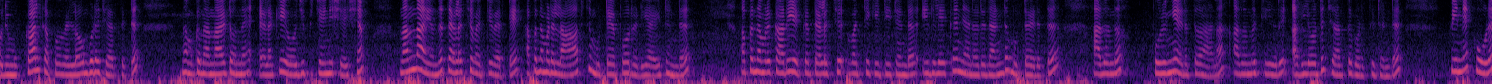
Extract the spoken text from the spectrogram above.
ഒരു മുക്കാൽ കപ്പ് വെള്ളവും കൂടെ ചേർത്തിട്ട് നമുക്ക് നന്നായിട്ടൊന്ന് ഇളക്കി യോജിപ്പിച്ചതിന് ശേഷം നന്നായി ഒന്ന് തിളച്ച് വറ്റി വരട്ടെ. അപ്പോൾ നമ്മുടെ ലാസ്റ്റ് മുട്ടയപ്പോൾ റെഡി ആയിട്ടുണ്ട്. അപ്പം നമ്മുടെ കറിയൊക്കെ തിളച്ച് വറ്റി കിട്ടിയിട്ടുണ്ട്. ഇതിലേക്ക് ഞാനൊരു രണ്ട് മുട്ട എടുത്ത് അതൊന്ന് പുഴുങ്ങിയെടുത്തതാണ്. അതൊന്ന് കീറി അതിലോട്ട് ചേർത്ത് കൊടുത്തിട്ടുണ്ട്. പിന്നെ കൂടെ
